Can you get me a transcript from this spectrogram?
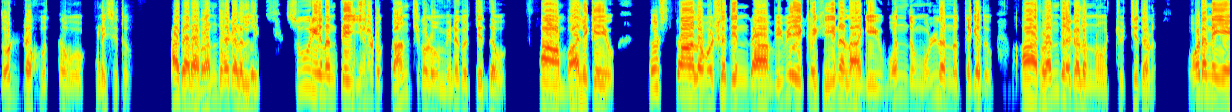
ದೊಡ್ಡ ಹುತ್ತವು ಕಾಣಿಸಿತು. ಅದರ ರಂಧ್ರಗಳಲ್ಲಿ ಸೂರ್ಯನಂತೆ ಎರಡು ಕಾಂತಿಗಳು ಮಿನುಗುತ್ತಿದ್ದವು. ಆ ಬಾಲಿಕೆಯು ದುಷ್ಕಾಲ ವಶದಿಂದ ವಿವೇಕಹೀನನಾಗಿ ಒಂದು ಮುಳ್ಳನ್ನು ತೆಗೆದು ಆ ರಂಧ್ರಗಳನ್ನು ಚುಚ್ಚಿದಳು. ಒಡನೆಯೇ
